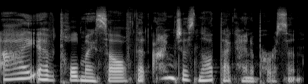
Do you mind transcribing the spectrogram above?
I have told myself that I'm just not that kind of person.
